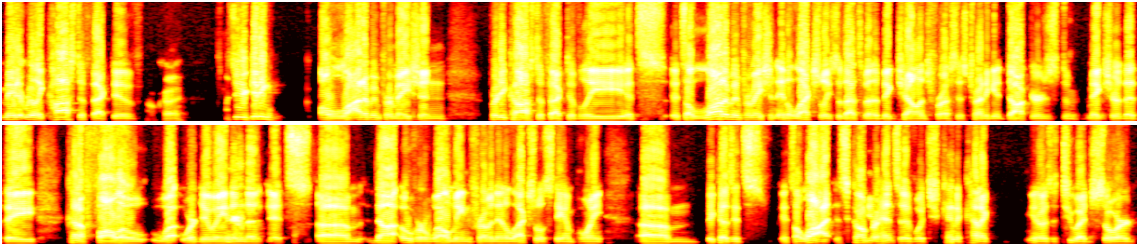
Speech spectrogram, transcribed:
made it really cost effective Okay. so you're getting a lot of information pretty cost effectively. It's it's a lot of information intellectually so that's been a big challenge for us is trying to get doctors to make sure that they kind of follow what we're doing and that it's um, not overwhelming from an intellectual standpoint um, because it's it's a lot. It's comprehensive which kind of kind of you know is a two-edged sword.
